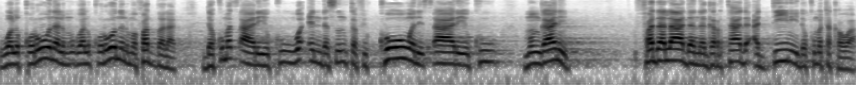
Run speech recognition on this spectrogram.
wal qurun al mufaddala da kuma tsare ku waɗanda sun kafi kowane tsare ku mun gane? Fadala da nagarta da addini da kuma takawa.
